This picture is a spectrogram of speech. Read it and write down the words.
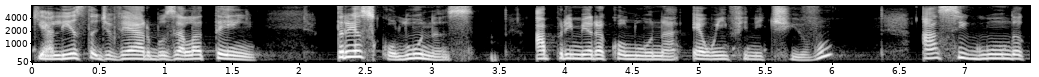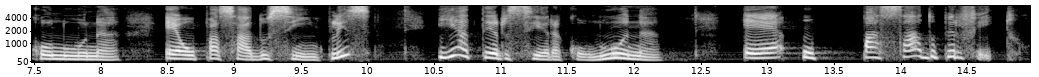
que a lista de verbos ela tem três colunas? A primeira coluna é o infinitivo, a segunda coluna é o passado simples e a terceira coluna é o passado perfeito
